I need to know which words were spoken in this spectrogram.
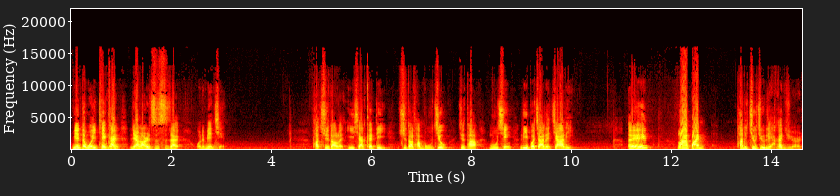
免得我一天看两个儿子死在我的面前。他去到了异乡各地，去到他母舅，就他母亲利伯家的家里。哎，拉班，他的舅舅两个女儿，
